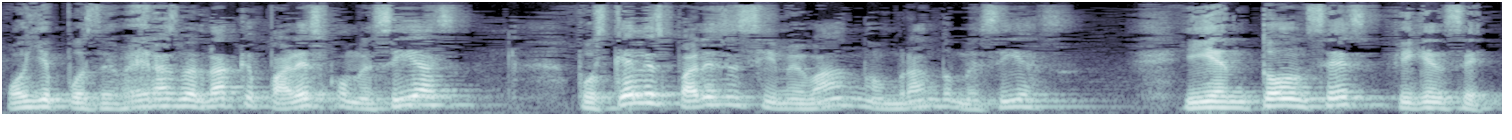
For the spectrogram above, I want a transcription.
oye, pues de veras, ¿verdad que parezco Mesías? Pues ¿qué les parece si me van nombrando Mesías? Y entonces, fíjense,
